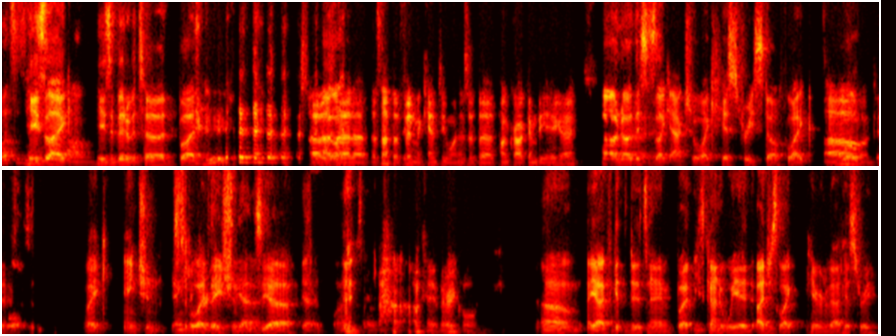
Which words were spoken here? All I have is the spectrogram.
What's his He's name? like Um, he's a bit of a turd, but Oh, is that uh, that's not the Finn McKenty one? Is it the punk rock MBA guy? no, no, this is like actual like history stuff, like Oh, world okay. wars and, like ancient, Ancient civilizations. Greece, yeah. yeah. wow, so- okay, very cool. Um, yeah, I forget the dude's name, but he's kind of weird. I just like hearing about history.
